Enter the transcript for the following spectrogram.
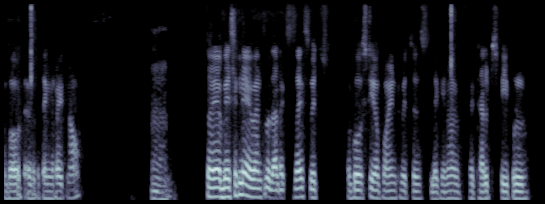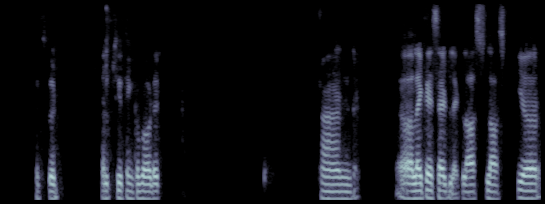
about everything right now. Mhm. So yeah, basically I went through that exercise, which goes to your point, which is like you know if it helps people, it's good. Helps you think about it. And uh, like I said, like last last year,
